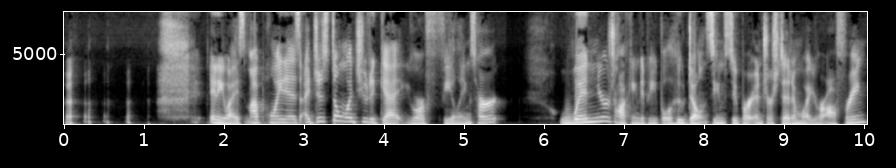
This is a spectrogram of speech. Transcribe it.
anyways, my point is I just don't want you to get your feelings hurt when you're talking to people who don't seem super interested in what you're offering.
